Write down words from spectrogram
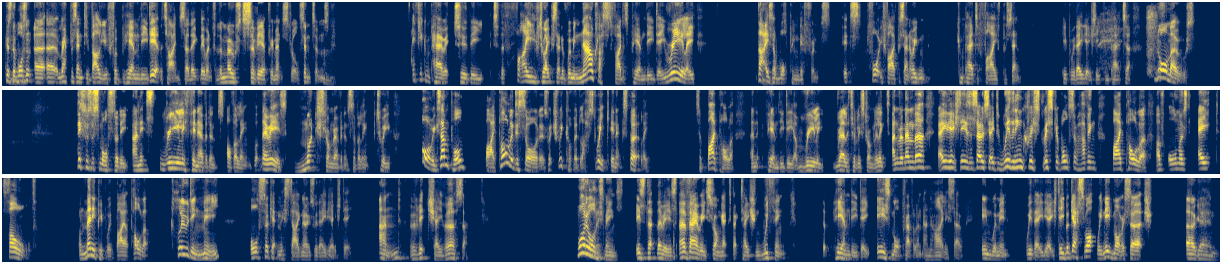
because there wasn't a, a, representative value for PMDD at the time. So they, they went for the most severe premenstrual symptoms. Mm. If you compare it to the to the five to eight percent of women now classified as PMDD, really, that is a whopping difference. It's forty five percent, or even compared to five percent people with ADHD compared to normos. This was a small study and it's really thin evidence of a link, but there is much stronger evidence of a link between, for example, bipolar disorders, which we covered last week inexpertly. So bipolar and PMDD are really relatively strongly linked. And remember, ADHD is associated with an increased risk of also having bipolar of almost eightfold. And many people with bipolar, including me, also get misdiagnosed with ADHD and vice versa. What all this means is that there is a very strong expectation, we think, that PMDD is more prevalent and highly so in women with ADHD. But guess what? We need more research again.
